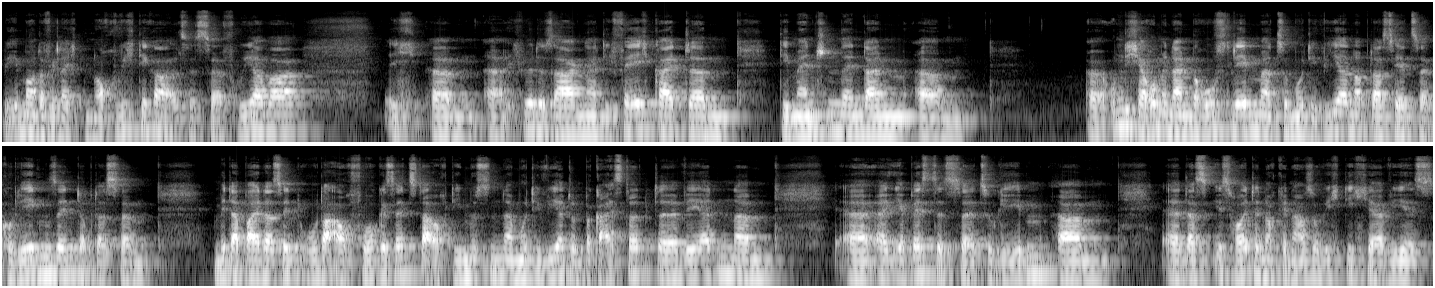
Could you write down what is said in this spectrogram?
wie immer oder vielleicht noch wichtiger, als es früher war? Ich, ich würde sagen, die Fähigkeit, die Menschen in deinem, um dich herum in deinem Berufsleben zu motivieren, ob das jetzt Kollegen sind, ob das Mitarbeiter sind oder auch Vorgesetzte, auch die müssen äh, motiviert und begeistert äh, werden, ähm, äh, ihr Bestes zu geben. Ähm, das ist heute noch genauso wichtig, wie es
